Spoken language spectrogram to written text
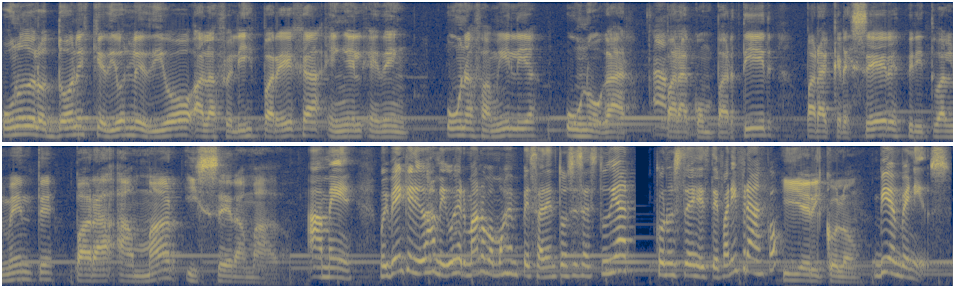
uno de los dones que Dios le dio a la feliz pareja en el Edén, una familia, un hogar, para compartir, para crecer espiritualmente, para amar y ser amado. Amén. Muy bien, queridos amigos hermanos, vamos a empezar entonces a estudiar. Con ustedes Stephanie Franco y Eric Colón. Bienvenidos.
